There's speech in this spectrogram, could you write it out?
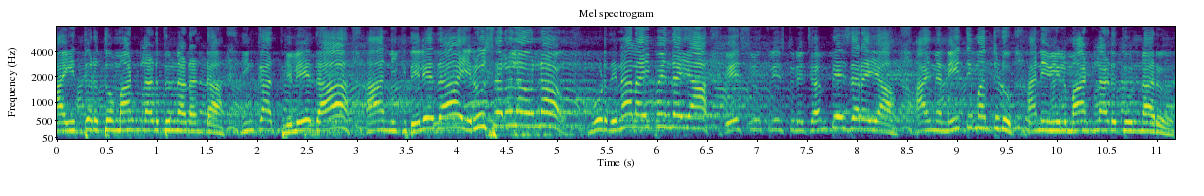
ఆ ఇద్దరితో మాట్లాడుతున్నాడంట. ఇంకా తెలియదా? ఆ నీకు తెలియదా? ఎరుసలలో ఉన్నావు. మూడు దినాలు అయిపోయిందయ్యా. యేసుక్రీస్తుని చంపేశారయ్యా. ఆయన నీతిమంతుడు అని వీళ్ళు మాట్లాడుతున్నారు.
